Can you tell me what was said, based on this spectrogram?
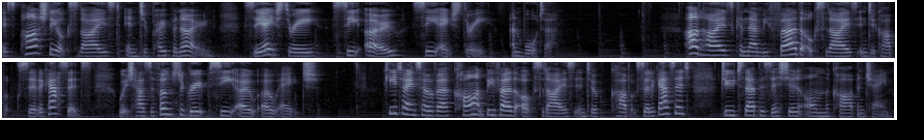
is partially oxidized into propanone, CH3, CO, CH3, and water. Aldehydes can then be further oxidized into carboxylic acids, which has the functional group COOH. Ketones, however, can't be further oxidized into a carboxylic acid due to their position on the carbon chain.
